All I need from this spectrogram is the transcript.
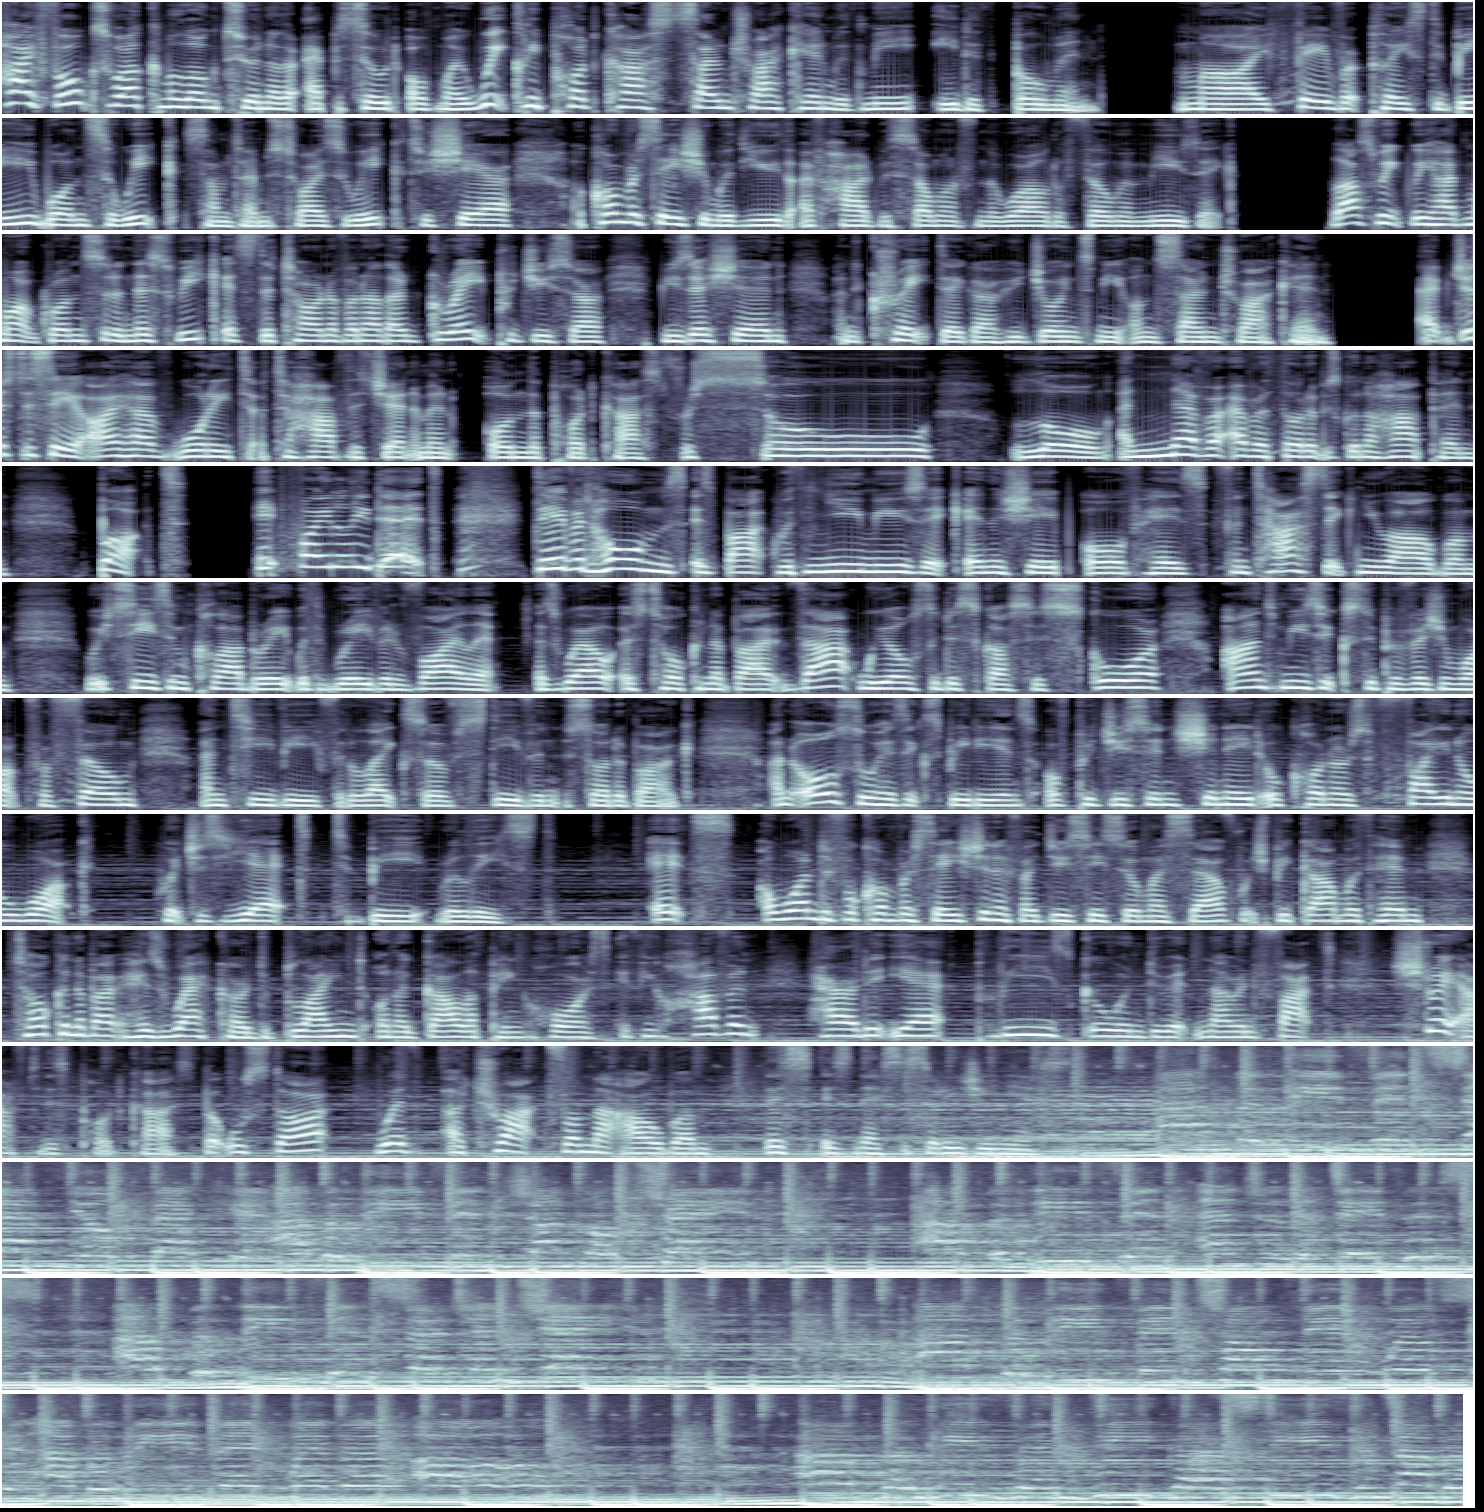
Hi, folks. Welcome along to another episode of my weekly podcast, Soundtracking, with me, Edith Bowman. My favourite place to be once a week, sometimes twice a week, to share a conversation with you that I've had with someone from the world of film and music. Last week we had Mark Ronson, and this week it's the turn of another great producer, musician, and crate digger who joins me on Soundtracking. Uh, just to say, I have wanted to, to have this gentleman on the podcast for so long. I never ever thought it was going to happen, but it finally did. David Holmes is back with new music in the shape of his fantastic new album, which sees him collaborate with Raven Violet. As well as talking about that, we also discuss his score and music supervision work for film and TV for the likes of Steven Soderbergh, and also his experience of producing Sinead O'Connor's final work, which is yet to be released. It's a wonderful conversation, if I do say so myself, which began with him talking about his record, Blind on a Galloping Horse. If you haven't heard it yet, please go and do it now. In fact, straight after this podcast. But we'll start with a track from that album. This is Necessary Genius.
